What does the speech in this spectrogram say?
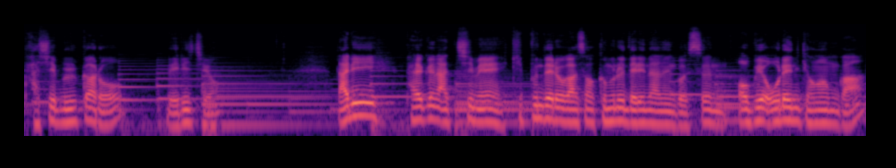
다시 물가로 내리지요. 날이 밝은 아침에 깊은 데로 가서 그물을 내린다는 것은 어부의 오랜 경험과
